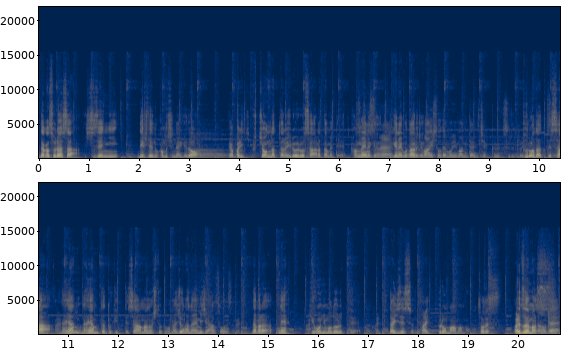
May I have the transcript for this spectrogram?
だからそれはさ自然にできてるのかもしれないけどやっぱり不調になったらいろいろさ改めて考えなきゃいけないことあるじゃん、上手い人でも今みたいにチェックするとプロだってさ、はい。悩ん悩んだ時ってさ天の人と同じような悩みじゃん。そうですね。だからねはい。基本に戻るってはい。大事ですよね、はい。プロもアマも。そうです。ありがとうございます。なので、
